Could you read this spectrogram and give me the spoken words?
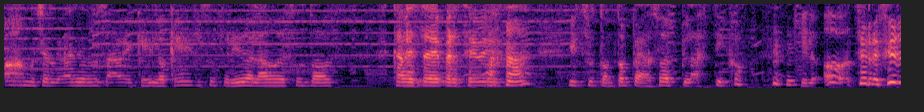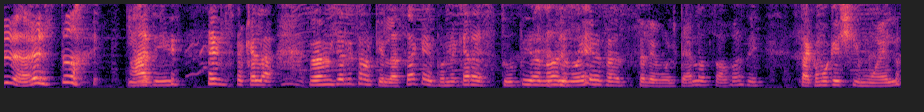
Oh, muchas gracias, no sabe que lo que he sufrido al lado de esos dos. Cabeza de percebe. Ajá. Y su tonto pedazo de plástico. Y lo, oh, ¿se refieren a esto? Y ah, ves- sí. saca la. Me da mucha risa porque la saca y pone cara de estúpido, ¿no? El güey, o sea, se le voltean los ojos y está como que chimuelo.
